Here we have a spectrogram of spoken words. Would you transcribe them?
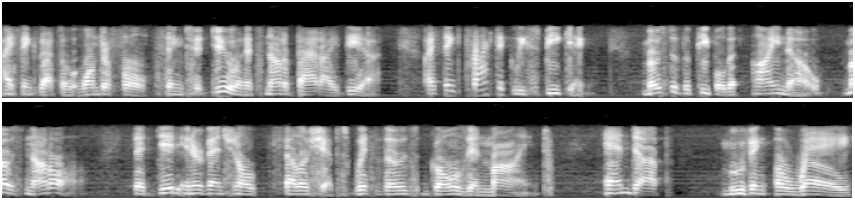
I think that's a wonderful thing to do, and it's not a bad idea. I think, practically speaking, most of the people that I know, most, not all, that did interventional fellowships with those goals in mind end up moving away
